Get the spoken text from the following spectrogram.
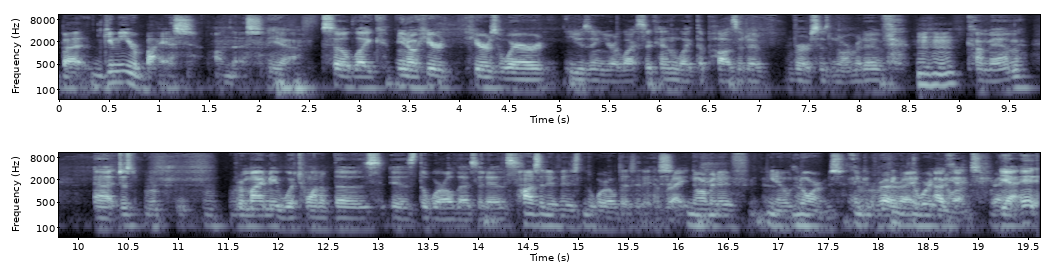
But give me your bias on this. Yeah. So like, you know, here here's where using your lexicon, like the positive versus normative come in. Uh, just r- r- remind me which one of those is the world as it is. Positive is the world as it is. Right. Normative, you know, norms. Think of, Right, think right. the word Okay. norms. Right. Yeah, and,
